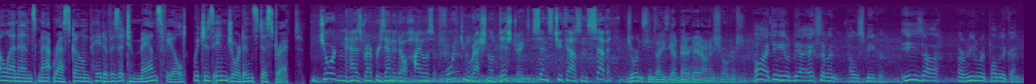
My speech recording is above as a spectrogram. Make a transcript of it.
ONN's Matt Rascone paid a visit to Mansfield, which is in Jordan's district. Jordan has represented Ohio's 4th congressional district since 2007. Jordan seems like he's got a better head on his shoulders. Oh, I think he'll be an excellent House Speaker. He's a a real Republican.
